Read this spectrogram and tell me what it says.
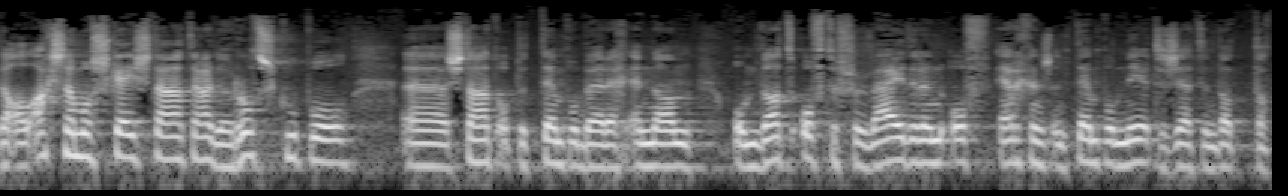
De Al-Aqsa-moskee staat daar, de rotskoepel uh, staat op de Tempelberg. En dan om dat of te verwijderen of ergens een tempel neer te zetten, dat, dat,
